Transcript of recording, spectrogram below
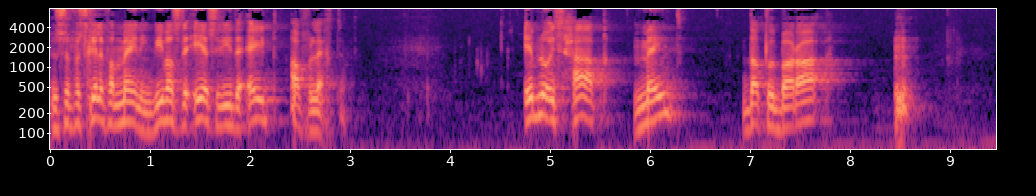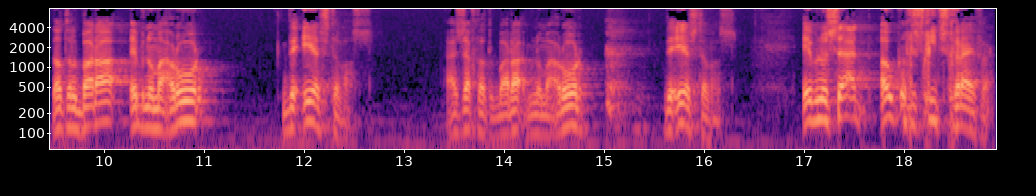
Dus ze verschillen van mening. Wie was de eerste die de eed aflegde? Ibn Ishaq meent dat al-Bara dat al-Bara ibn Ma'roor de eerste was. Hij zegt dat al-Bara ibn Ma'roor de eerste was. Ibn Sa'd, ook een geschiedschrijver,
